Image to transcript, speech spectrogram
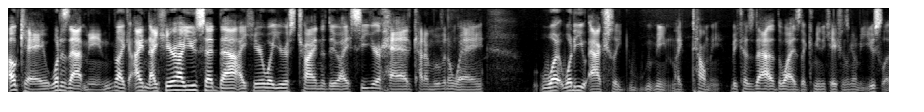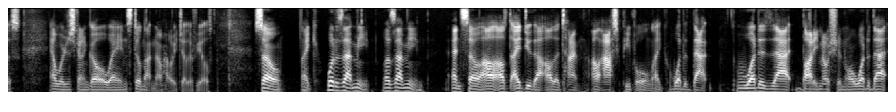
okay, what does that mean? Like, I, I hear how you said that. I hear what you're trying to do. I see your head kind of moving away. What what do you actually mean? Like, tell me, because that otherwise the communication is going to be useless, and we're just going to go away and still not know how each other feels. So, like, what does that mean? What does that mean? And so I'll, I'll I do that all the time. I'll ask people like, what did that what is that body motion or what did that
